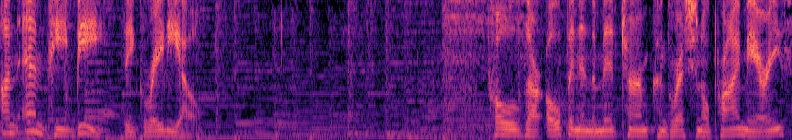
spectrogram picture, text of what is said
on MPB Think Radio. Polls are open in the midterm congressional primaries.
